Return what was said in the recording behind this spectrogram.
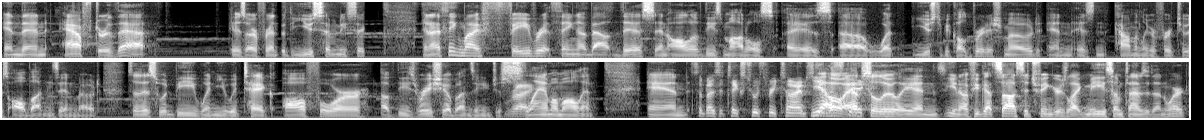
And then after that, is our friend with the U76. And I think my favorite thing about this and all of these models is uh, what used to be called British mode and is commonly referred to as all buttons in mode. So this would be when you would take all four of these ratio buttons and you just right. slam them all in. And sometimes it takes two or three times. yeah, oh, absolutely. And you know, if you've got sausage fingers like me, sometimes it doesn't work.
